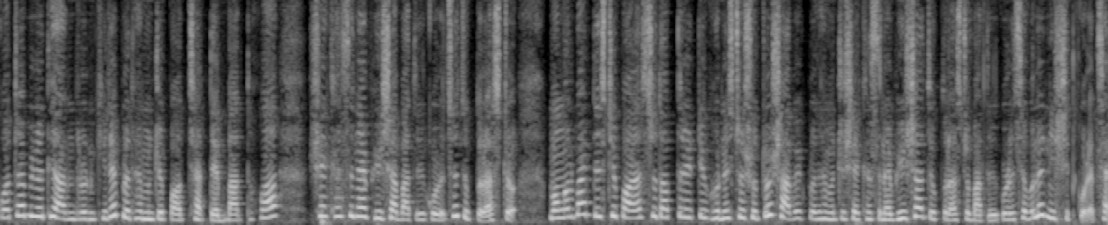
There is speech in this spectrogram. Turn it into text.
কোটা বিরোধী আন্দোলন ঘিরে প্রধানমন্ত্রী পদ ছাড়তে বাধ্য হওয়া শেখ হাসিনার ভিসা বাতিল করেছে যুক্তরাষ্ট্র। মঙ্গলবার দেশটির পররাষ্ট্র দপ্তরের একটি ঘনিষ্ঠ সূত্র সাবেক প্রধানমন্ত্রী শেখ হাসিনার ভিসা যুক্তরাষ্ট্র বাতিল করেছে বলে নিশ্চিত করেছে।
